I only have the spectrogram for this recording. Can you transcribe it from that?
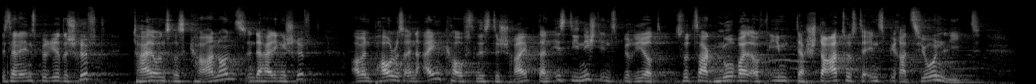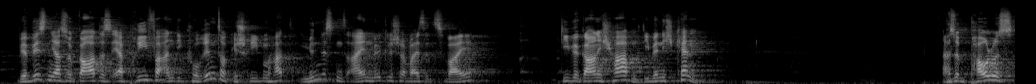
ist eine inspirierte Schrift, Teil unseres Kanons in der Heiligen Schrift. Aber wenn Paulus eine Einkaufsliste schreibt, dann ist die nicht inspiriert, sozusagen nur weil auf ihm der Status der Inspiration liegt. Wir wissen ja sogar, dass er Briefe an die Korinther geschrieben hat, mindestens ein, möglicherweise zwei, die wir gar nicht haben, die wir nicht kennen. Also Paulus,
